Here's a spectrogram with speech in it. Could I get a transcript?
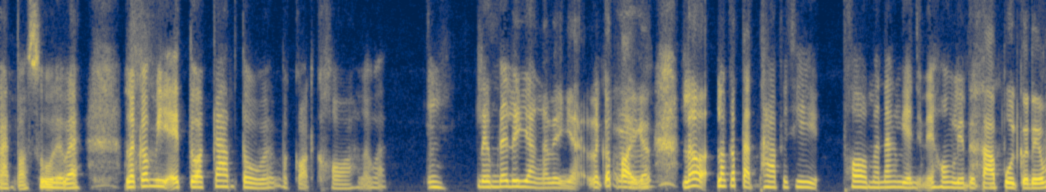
การต่อสู้เลยไหมแล้วก็มีไอ้ตัวกล้ามโตมากอดคอแล้วว่าอืมเริ่มได้หรือยังอะไรเงี้ยแล้วก็ต่อยกัน แล้วเราก็ตัดภาพไปที่พ่อมานั่งเรียนอยู่ในห้องเรียนแต่ตาปูดกว่าเดิม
